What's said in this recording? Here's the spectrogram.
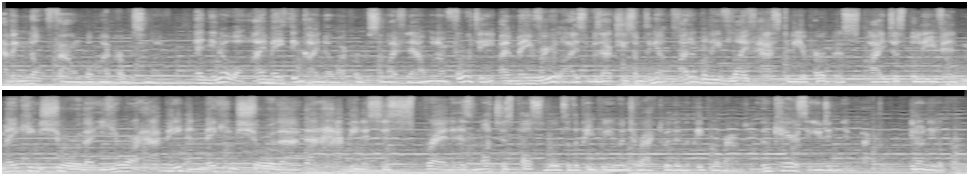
having not found what my purpose in life was. And you know what? I may think I know my purpose in life now. When I'm 40, I may realize it was actually something else. I don't believe life has to be a purpose. I just believe in making sure that you are happy and making sure that that happiness is spread as much as possible to the people you interact with and the people around you. Who cares that you didn't impact them? You don't need a purpose.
